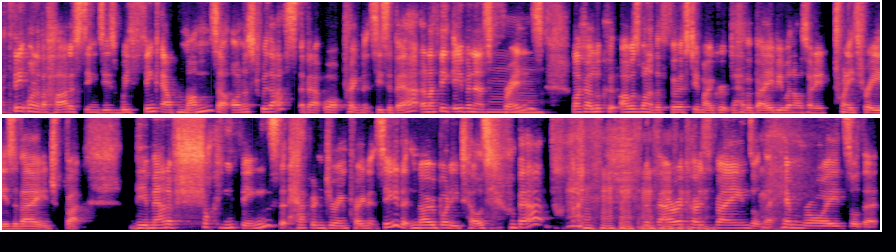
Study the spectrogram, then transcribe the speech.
I think one of the hardest things is we think our mums are honest with us about what pregnancy is about. And I think even as Mm. friends, like I look at, I was one of the first in my group to have a baby when I was only 23 years of age. But the amount of shocking things that happen during pregnancy that nobody tells you about, the varicose veins or the hemorrhoids or the,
